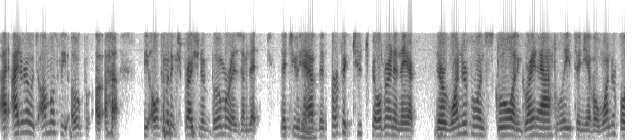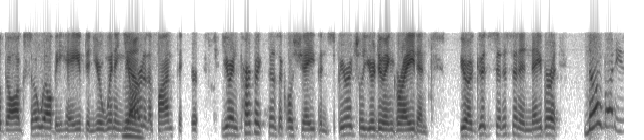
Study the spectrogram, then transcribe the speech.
I, I don't know. It's almost the op- uh, the ultimate expression of boomerism that that you yeah. have the perfect two children and they are they're wonderful in school and great athletes and you have a wonderful dog so well behaved and you're winning yeah. yard of the month and you're you're in perfect physical shape and spiritually you're doing great and you're a good citizen and neighbor nobody's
